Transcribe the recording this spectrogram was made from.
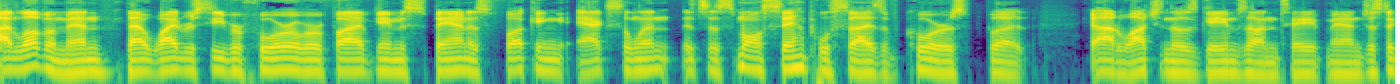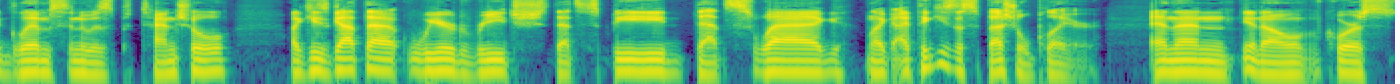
I love him, man. That wide receiver four over five game span is fucking excellent. It's a small sample size, of course, but God, watching those games on tape, man, just a glimpse into his potential. Like he's got that weird reach, that speed, that swag. Like I think he's a special player. And then, you know, of course,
